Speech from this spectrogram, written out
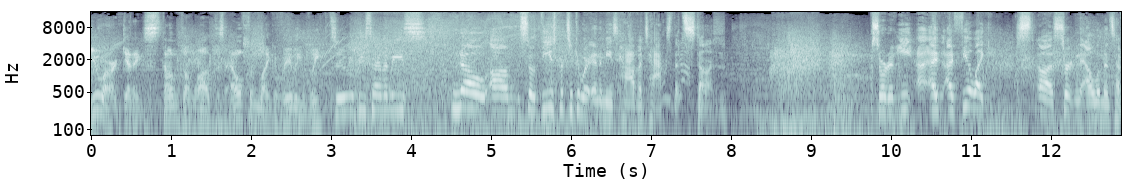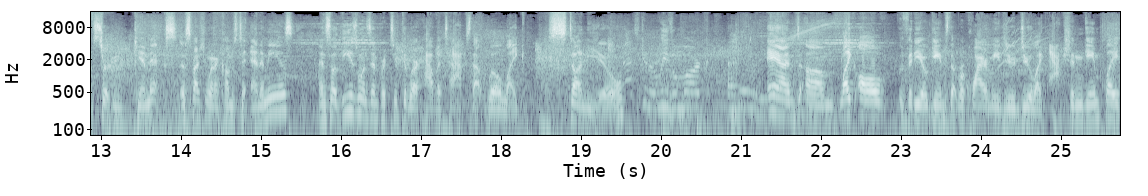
You are getting stunned a lot. Is Elfin like really weak to these enemies? No, um, so these particular enemies have attacks that stun. Sort of, e- I, I feel like uh, certain elements have certain gimmicks, especially when it comes to enemies, and so these ones in particular have attacks that will, like, stun you. That's gonna leave a mark. And, um, like all video games that require me to do, like, action gameplay,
